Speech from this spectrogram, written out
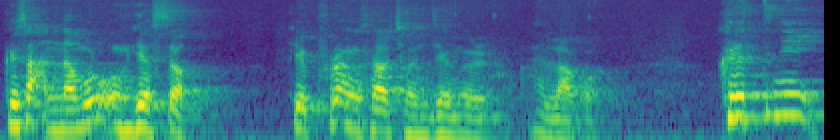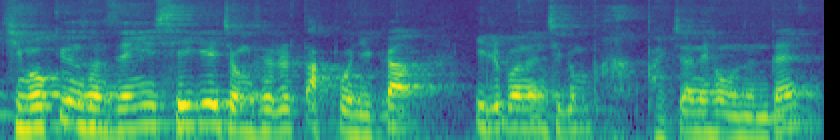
그래서 안남으로 옮겼어. 그게 프랑스와 전쟁을 하려고. 그랬더니 김옥균 선생이 세계 정세를 딱 보니까 일본은 지금 막 발전해 오는데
